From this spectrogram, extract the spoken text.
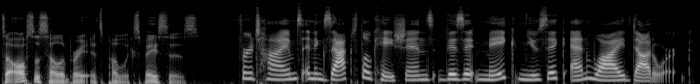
to also celebrate its public spaces. For times and exact locations, visit makemusicny.org.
